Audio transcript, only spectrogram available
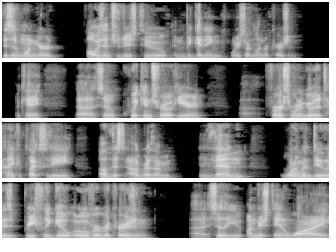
this is one you're always introduced to in the beginning when you're starting to learn recursion. Okay, uh, so quick intro here. Uh, first, we're going to go over the time complexity of this algorithm. And then what I'm going to do is briefly go over recursion uh, so that you understand why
